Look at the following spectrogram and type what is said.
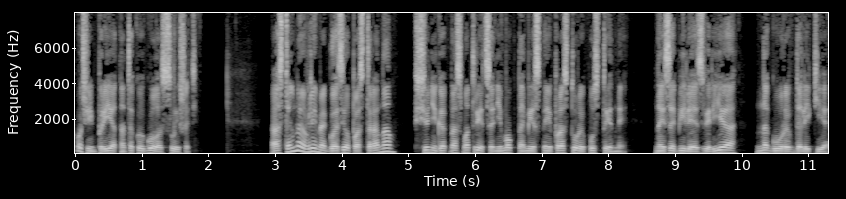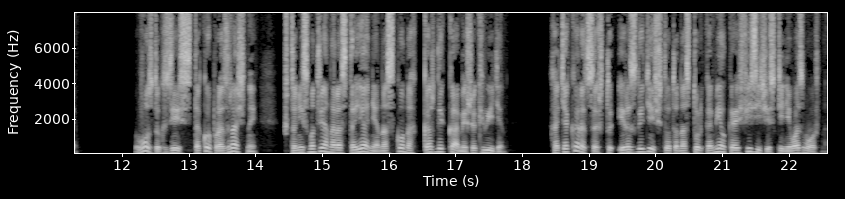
Очень приятно такой голос слышать. А остальное время глазел по сторонам, все никак насмотреться не мог на местные просторы пустынные, на изобилие зверья, на горы вдалеке. Воздух здесь такой прозрачный, что, несмотря на расстояние, на склонах каждый камешек виден, хотя кажется, что и разглядеть что-то настолько мелкое физически невозможно.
